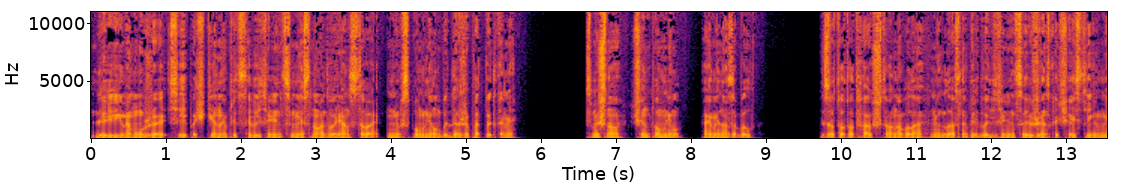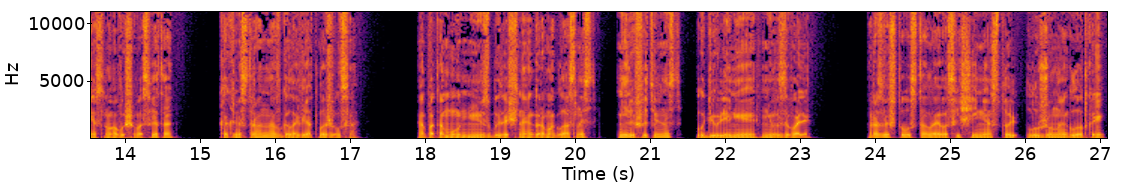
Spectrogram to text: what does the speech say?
да и имя мужа сей почтенной представительницы местного дворянства не вспомнил бы даже под пытками. Смешно, чин помнил, а имена забыл. Зато тот факт, что она была негласной предводительницей женской части местного высшего света, как ни странно, в голове отложился. А потому ни избыточная громогласность, ни решительность удивления не вызывали. Разве что усталое восхищение столь луженой глоткой,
